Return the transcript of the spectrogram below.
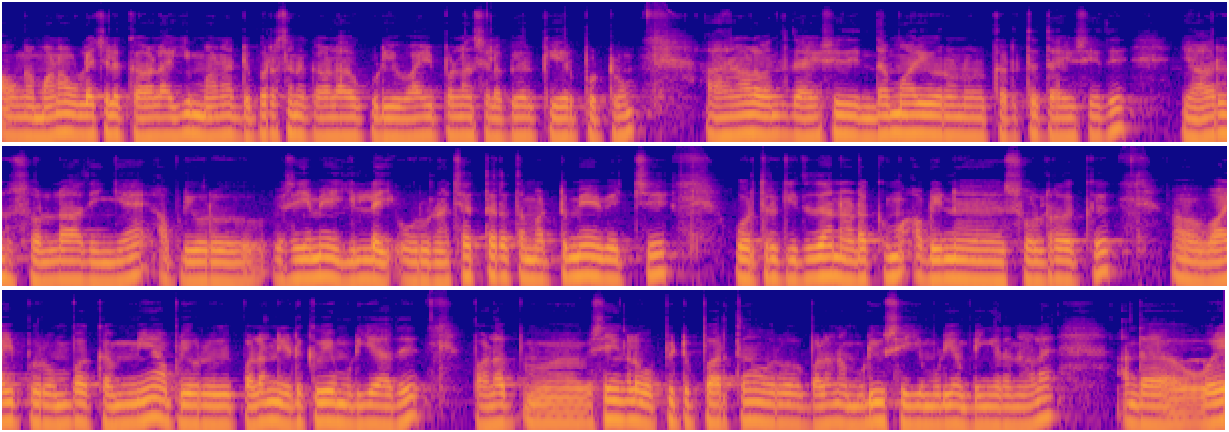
அவங்க மன உளைச்சலுக்கு ஆளாகி மன டிப்ரெஷனுக்கு ஆளாகக்கூடிய வாய்ப்பெல்லாம் சில பேருக்கு ஏற்பட்டுரும். அதனால் வந்து தயவுசெய்து இந்த மாதிரி ஒரு ஒரு கருத்தை தயவுசெய்து யாரும் சொல்லாதீங்க. அப்படி ஒரு விஷயமே இல்லை. ஒரு நட்சத்திரத்தை மட்டுமே வச்சு ஒருத்தருக்கு இதுதான் நடக்கும் அப்படின்னு சொல்கிறதுக்கு வாய்ப்பு ரொம்ப கம்மி. அப்படி ஒரு பலன் எடுக்கவே முடியாது. பல விஷயங்களை ஒப்பிட்டு பார்த்து தான் ஒரு பலனை முடிவு செய்ய முடியும் அப்படிங்கிறதுனால அந்த ஒரே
